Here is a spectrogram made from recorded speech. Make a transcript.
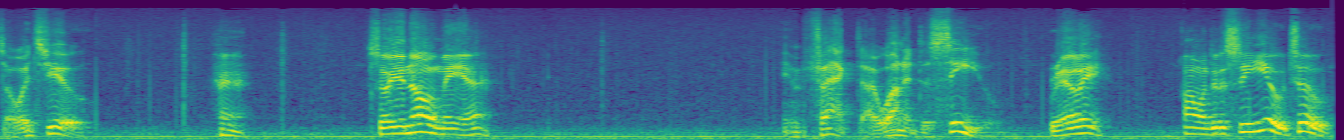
So it's you. Huh. So you know me, huh? In fact, I wanted to see you. Really? I wanted to see you, too.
